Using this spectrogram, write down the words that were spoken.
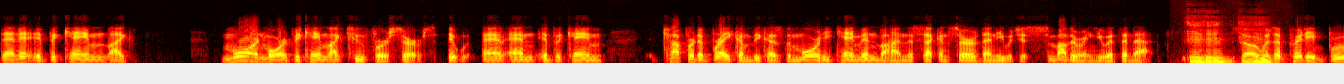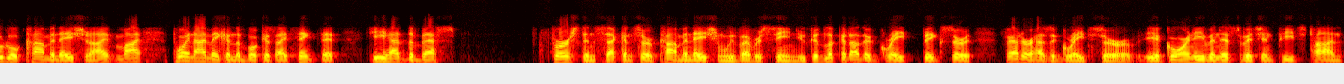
then it, it became like more and more, it became like two first serves. It, and, and it became tougher to break him because the more he came in behind the second serve, then he was just smothering you at the net. Mm-hmm, so mm-hmm. it was a pretty brutal combination. I my point I make in the book is I think that he had the best first and second serve combination we've ever seen. You could look at other great big serve. Federer has a great serve. Goran Ivanisevic and Pete's time.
